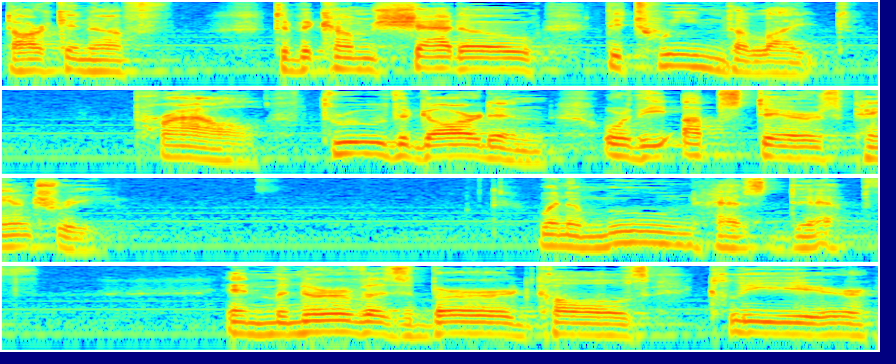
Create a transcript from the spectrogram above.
dark enough to become shadow between the light, prowl through the garden or the upstairs pantry when a moon has depth, and Minerva's bird calls clear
